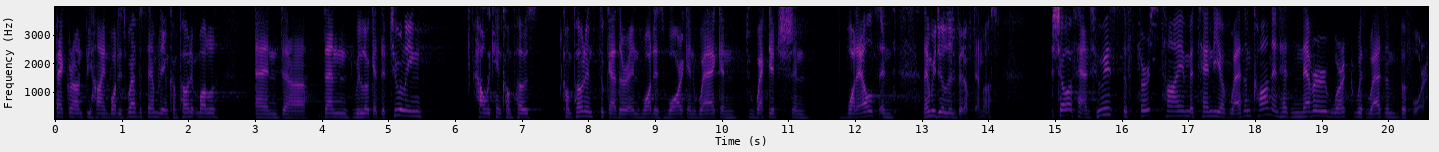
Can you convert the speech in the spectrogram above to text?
background behind what is WebAssembly and component model, and uh, then we look at the tooling, how we can compose components together and what is warg and wac and wackage and what else, and then we do a little bit of demos. Show of hands, who is the first time attendee of WASMCon and has never worked with WASM before?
